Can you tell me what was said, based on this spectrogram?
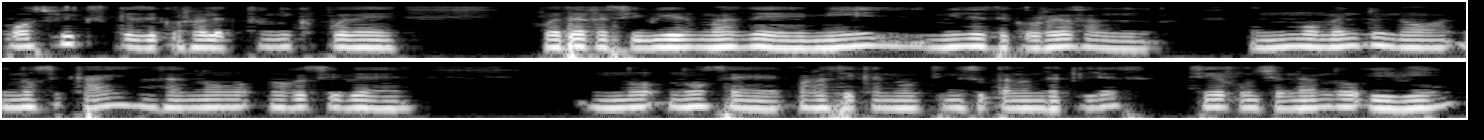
Postfix que es de correo electrónico puede puede recibir más de mil miles de correos al, en un momento y no y no se cae o sea no, no recibe no no se ahora sí que no tiene su talón de Aquiles sigue funcionando y bien.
